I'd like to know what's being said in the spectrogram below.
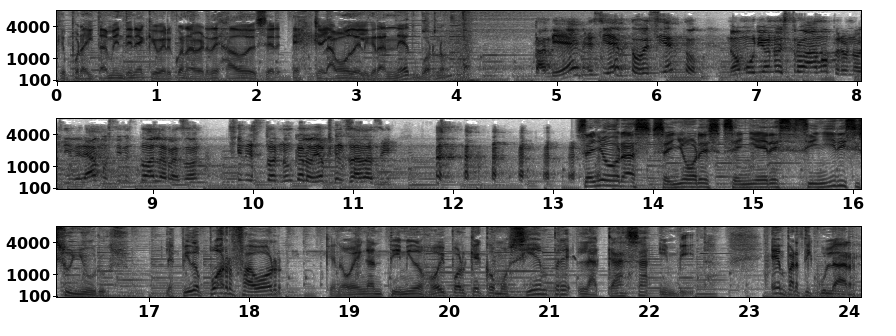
que por ahí también tenía que ver con haber dejado de ser esclavo del gran network, ¿no? También, es cierto, es cierto. No murió nuestro amo, pero nos liberamos. Tienes toda la razón. Tienes todo, nunca lo había pensado así. Señoras, señores, señores, siñiris y suñurus. Les pido por favor que no vengan tímidos hoy porque como siempre la casa invita. En particular,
